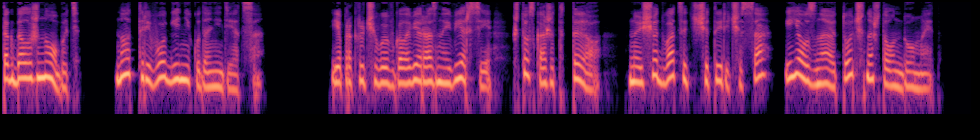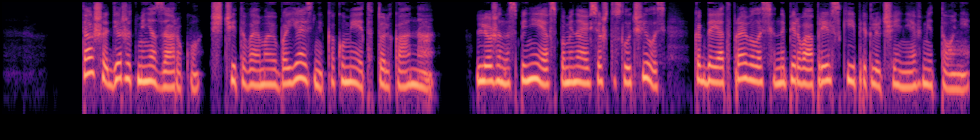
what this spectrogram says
так должно быть, но от тревоги никуда не деться. Я прокручиваю в голове разные версии, что скажет Тео, но еще 24 часа, и я узнаю точно, что он думает. Таша держит меня за руку, считывая мою боязнь, как умеет только она. Лежа на спине, я вспоминаю все, что случилось, когда я отправилась на первоапрельские приключения в Метоне.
